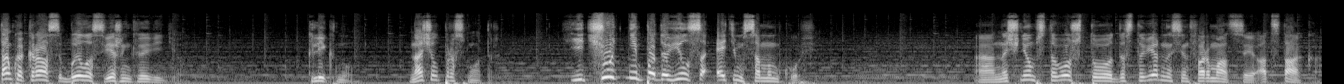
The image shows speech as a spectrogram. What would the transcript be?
Там как раз было свеженькое видео. Кликнул, начал просмотр. И чуть не подавился этим самым кофе. А, начнем с того, что достоверность информации от Старка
